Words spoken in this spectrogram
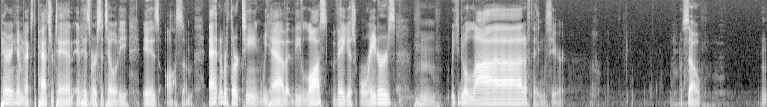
pairing him next to Pat Surtain and his versatility is awesome. At number 13, we have the Las Vegas Raiders. Hmm, we could do a lot of things here. So, hmm.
